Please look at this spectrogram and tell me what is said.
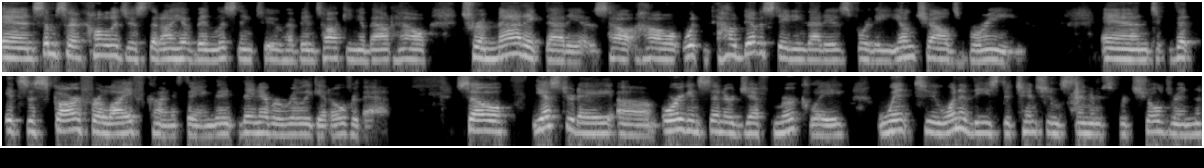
And some psychologists that I have been listening to have been talking about how traumatic that is, how how what how devastating that is for the young child's brain and that it's a scar for life kind of thing. They, they never really get over that. So yesterday, uh, Oregon Senator Jeff Merkley went to one of these detention centers for children,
